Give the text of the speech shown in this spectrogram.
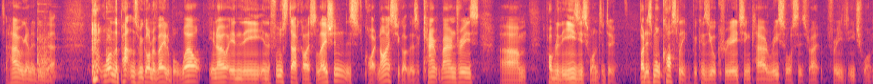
So how are we going to do that? what are the patterns we've got available? Well, you know, in the in the full stack isolation, it's quite nice. You've got those account boundaries. Um, probably the easiest one to do, but it's more costly because you're creating cloud resources, right, for each, each one.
